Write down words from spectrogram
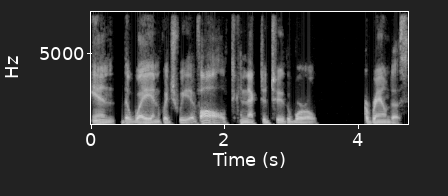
in the way in which we evolved, connected to the world around us.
